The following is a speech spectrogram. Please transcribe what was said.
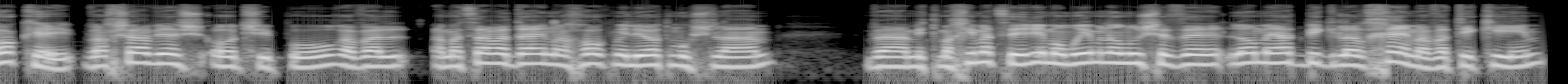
אוקיי, okay, ועכשיו יש עוד שיפור, אבל המצב עדיין רחוק מלהיות מושלם, והמתמחים הצעירים אומרים לנו שזה לא מעט בגללכם, הוותיקים,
